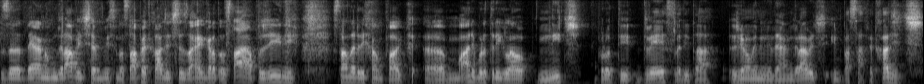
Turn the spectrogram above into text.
z Dejanom Grabičem. Mislim, da Stapet Hadžič še zaenkrat ostaja po živnih standardih, ampak uh, Maribor Triglav nič proti dve, sledita že omenjeni Dejan Grabič in pa Safet Hadžič.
